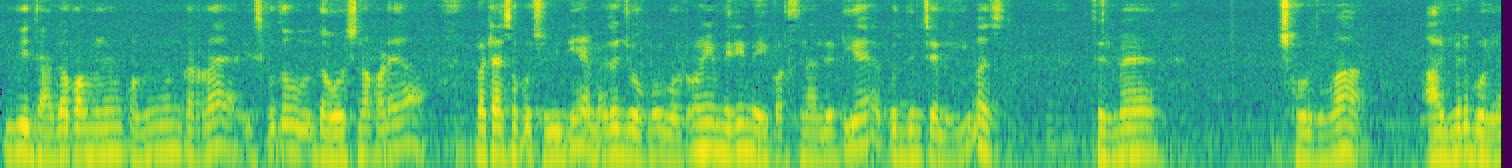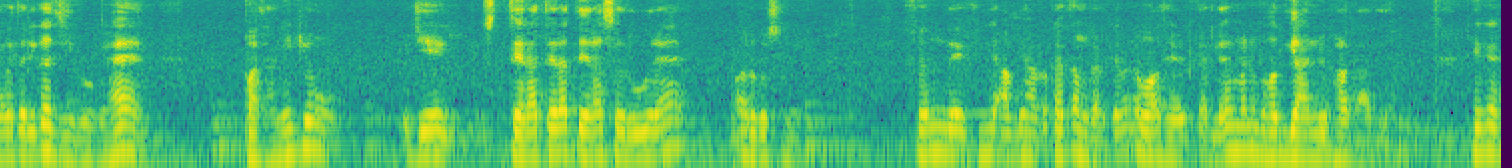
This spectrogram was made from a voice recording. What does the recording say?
क्योंकि ज़्यादा कॉम्युनिज्म कॉम्युनिज्म कर रहा है, इसको तो दबोचना पड़ेगा। बट ऐसा कुछ भी नहीं है, मैं तो जोक में बोल रहा हूँ, ये मेरी नई पर्सनैलिटी है, कुछ दिन चलेगी बस। फिर मैं छोड़ दूँगा। आज मेरे बोलने का तरीका अजीब हो गया है। पता नहीं क्यों। ये तेरा तेरा तेरा सुरूर है और कुछ नहीं। फ़िल्म देखनी, अब यहाँ पे ख़त्म करते हैं। मैंने बहुत हेट कर लिया और मैंने बहुत ज्ञान भी फड़का दिया। ठीक है?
